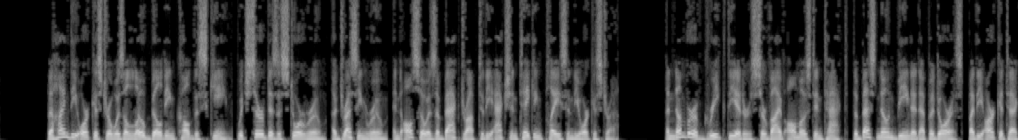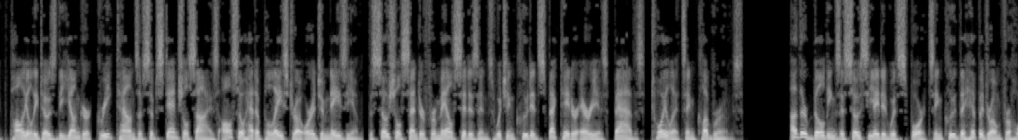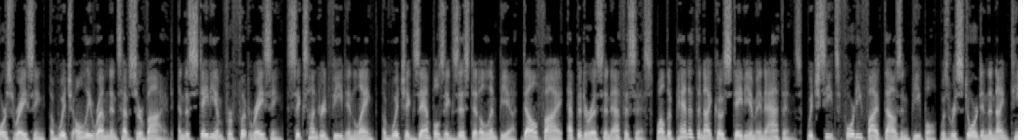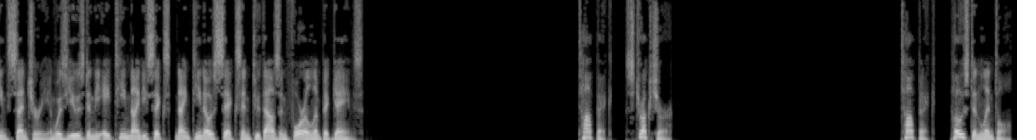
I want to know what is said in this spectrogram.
Behind the orchestra was a low building called the Skene, which served as a store room, a dressing room, and also as a backdrop to the action taking place in the orchestra. A number of Greek theatres survive almost intact, the best known being at Epidaurus, by the architect Polykleitos the Younger. Greek towns of substantial size also had a palaestra or a gymnasium, the social centre for male citizens which included spectator areas, baths, toilets and clubrooms. Other buildings associated with sports include the Hippodrome for horse racing, of which only remnants have survived, and the Stadium for foot racing, 600 feet in length, of which examples exist at Olympia, Delphi, Epidaurus and Ephesus, while the Panathinaiko Stadium in Athens, which seats 45,000 people, was restored in the 19th century and was used in the 1896, 1906 and 2004 Olympic Games. Structure Post and lintel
